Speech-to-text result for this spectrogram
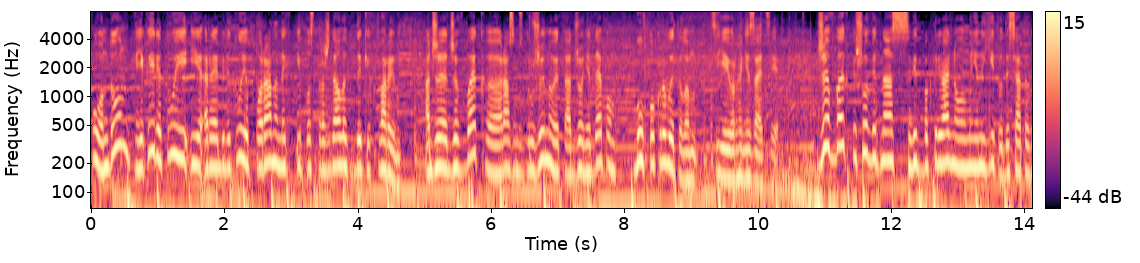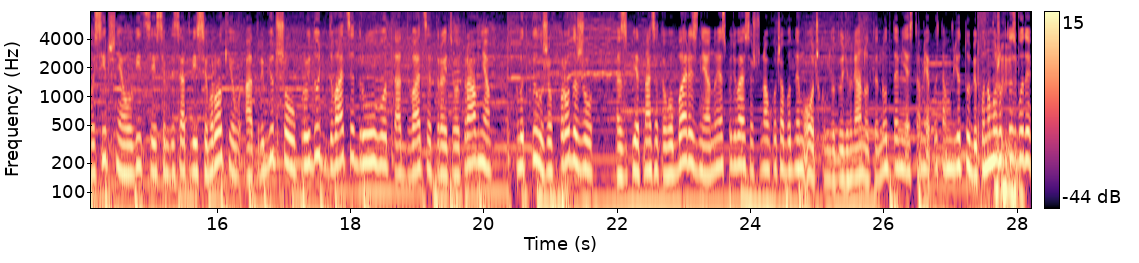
фонду, який рятує і реабілітує поранених і постраждалих диких тварин. Адже Джеф Бек е, разом з дружиною та Джонні Депом був покровителем цієї організації. Джеф Бек пішов від нас від бактеріального менінгіту 10 січня у віці 78 років. А триб'ют шоу пройдуть 22 та 23 травня. Квитки вже в продажу з 15 березня. Ну я сподіваюся, що нам хоча б одним очком дадуть глянути. Ну там є там якось там в Ютубіку. Ну може хтось буде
